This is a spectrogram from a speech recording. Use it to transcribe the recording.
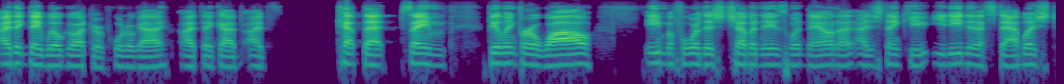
I think they will go after a portal guy. I think I've I've kept that same feeling for a while, even before this Chubba news went down. I, I just think you you need an established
